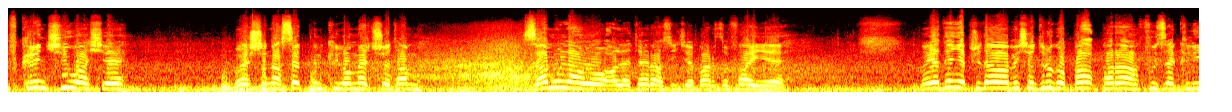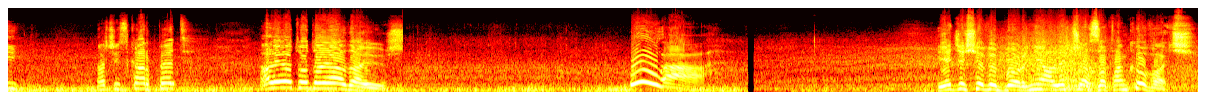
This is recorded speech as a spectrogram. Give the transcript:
Wkręciła się, bo jeszcze na setnym kilometrze tam zamulało, ale teraz idzie bardzo fajnie. No jedynie przydałaby się druga pa para fuzekli, znaczy skarpet, ale o to dojada już. Ua! Jedzie się wybornie, ale trzeba zatankować.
